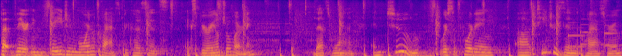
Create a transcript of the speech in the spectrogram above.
but they're engaging more in the class because it's experiential learning. That's one. And two, we're supporting uh, teachers in the classroom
